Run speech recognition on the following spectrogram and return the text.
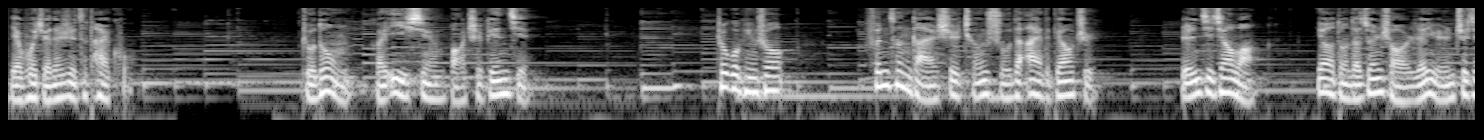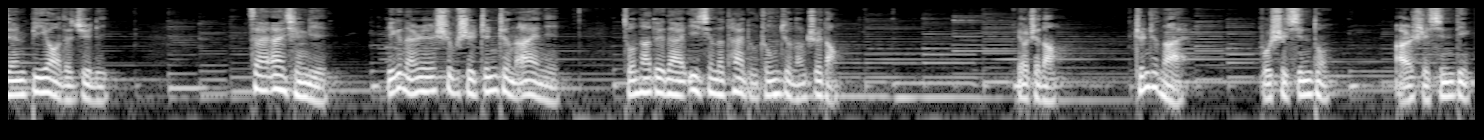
也不会觉得日子太苦。主动和异性保持边界。周国平说：“分寸感是成熟的爱的标志。人际交往要懂得遵守人与人之间必要的距离。在爱情里，一个男人是不是真正的爱你，从他对待异性的态度中就能知道。要知道。”真正的爱，不是心动，而是心定。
